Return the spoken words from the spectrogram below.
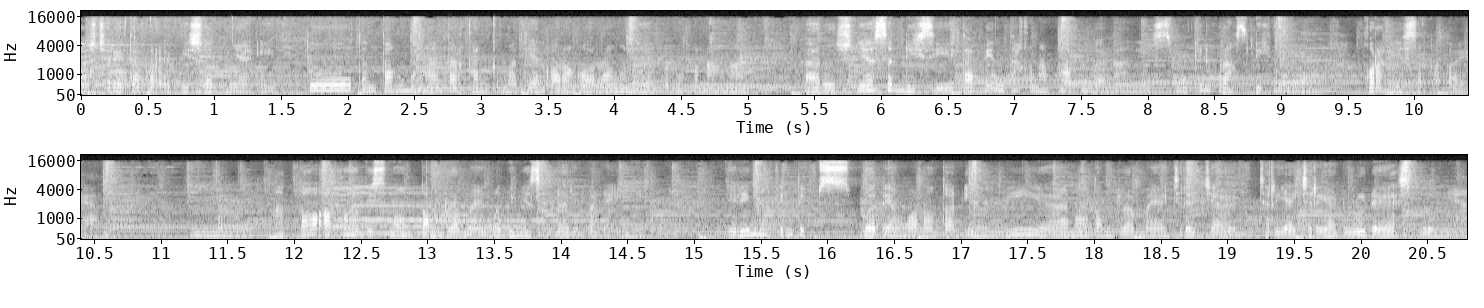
terus cerita per episodenya itu tentang mengantarkan kematian orang-orang dengan penuh kenangan. Harusnya sedih sih tapi entah kenapa aku nggak nangis. Mungkin kurang sedih ya. Kurang nyesek atau ya. Hmm, atau aku habis nonton drama yang lebih nyesek daripada ini. Jadi mungkin tips buat yang mau nonton ini ya nonton drama yang ceria-ceria dulu deh sebelumnya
